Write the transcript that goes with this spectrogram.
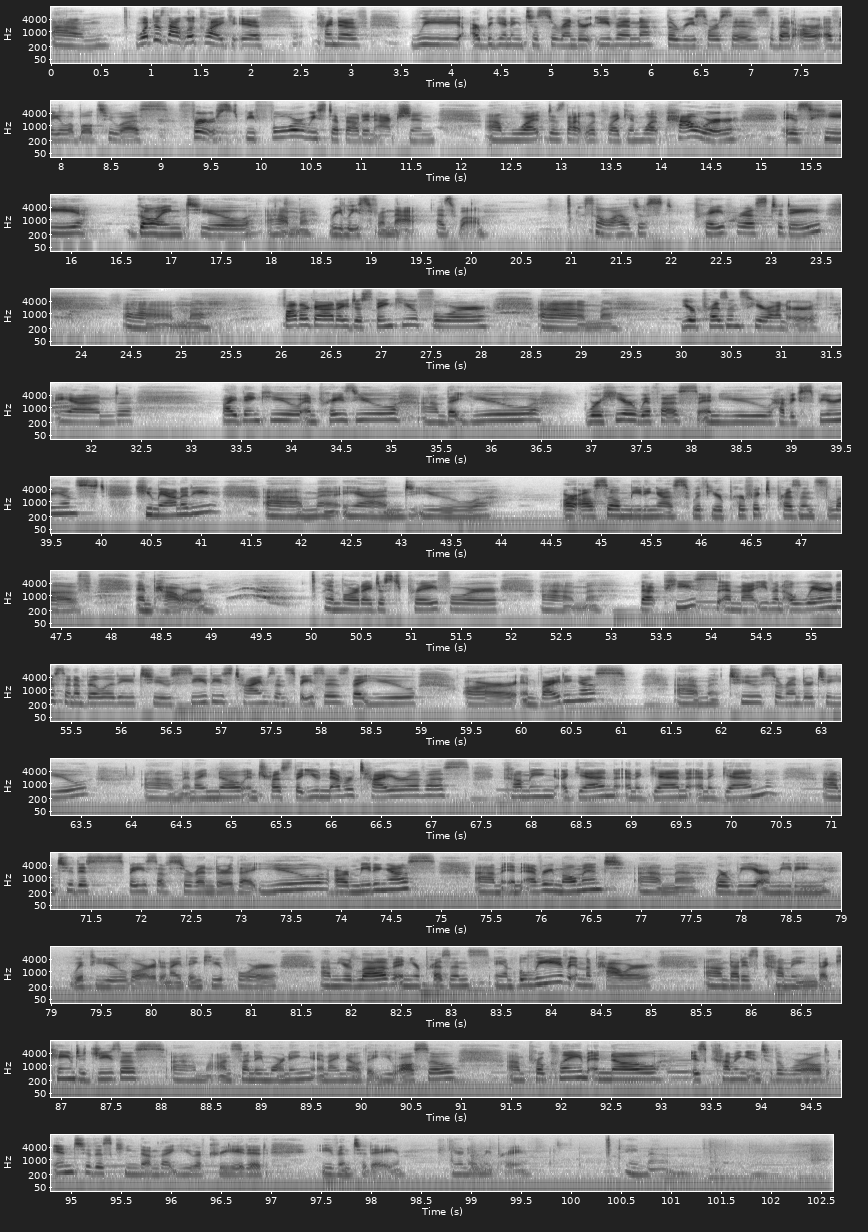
um, what does that look like if kind of we are beginning to surrender even the resources that are available to us first before we step out in action? Um, what does that look like, and what power is He going to um, release from that as well? So I'll just pray for us today. Um, Father God, I just thank you for um, your presence here on earth. And I thank you and praise you um, that you were here with us and you have experienced humanity um, and you are also meeting us with your perfect presence, love, and power. And Lord, I just pray for um, that peace and that even awareness and ability to see these times and spaces that you are inviting us um, to surrender to you. Um, and I know and trust that you never tire of us coming again and again and again um, to this space of surrender, that you are meeting us um, in every moment um, where we are meeting with you, Lord. And I thank you for um, your love and your presence and believe in the power um, that is coming, that came to Jesus um, on Sunday morning. And I know that you also um, proclaim and know is coming into the world, into this kingdom that you have created even today. In your name we pray. Amen.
